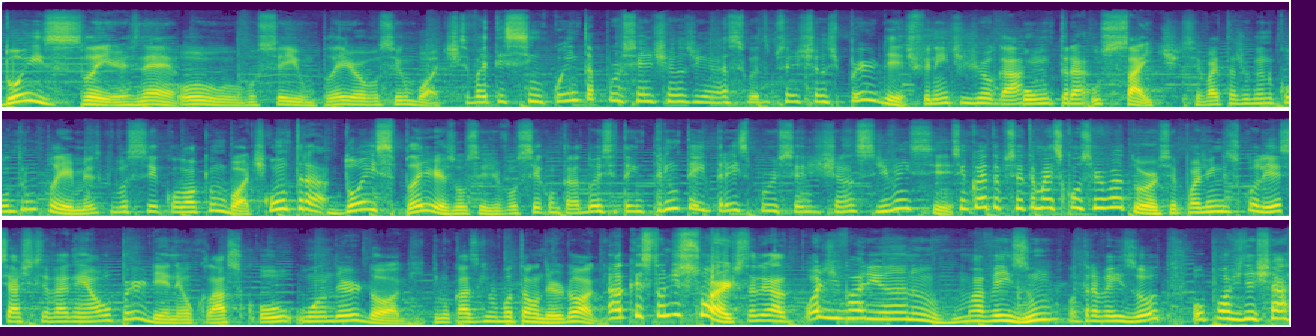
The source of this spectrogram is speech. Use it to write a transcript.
dois players, né? Ou você e um player, ou você e um bot. Você vai ter 50% de chance de ganhar, 50% de chance de perder. Diferente de jogar contra o site. Você vai estar tá jogando contra um player, mesmo que você coloque um bot. Contra dois players, ou seja, você contra dois, você tem 33% de chance de vencer. 50% é mais conservador. Você pode ainda escolher se acha que você vai ganhar ou perder, né? O clássico ou o underdog. No caso aqui eu vou botar underdog. É uma questão de sorte, tá ligado? Pode ir variando uma vez um, outra vez outro. Ou pode deixar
